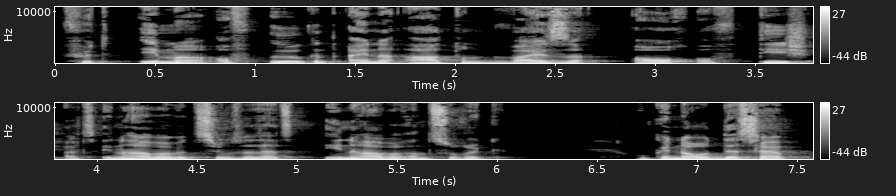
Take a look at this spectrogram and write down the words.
führt immer auf irgendeine Art und Weise auch auf dich als Inhaber beziehungsweise als Inhaberin zurück. Und genau deshalb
